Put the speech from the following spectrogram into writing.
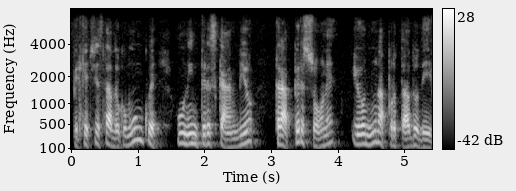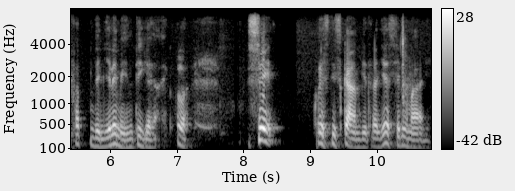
perché c'è stato comunque un interscambio tra persone e ognuno ha portato dei, degli elementi che... Ecco, allora, se questi scambi tra gli esseri umani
